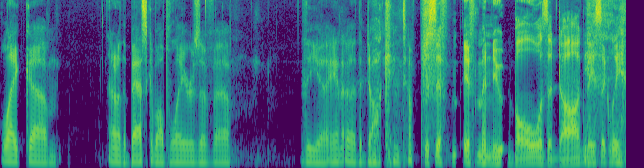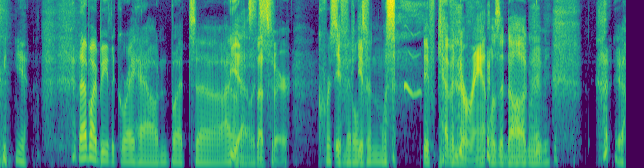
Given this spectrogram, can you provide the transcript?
like um, I don't know the basketball players of uh, the uh, an- uh, the dog kingdom. Just if if Manute Bol was a dog, basically. yeah, that might be the Greyhound, but uh, I don't yes, know. that's fair. Chris If- if- Middleton was If Kevin Durant was a dog, maybe. yeah.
